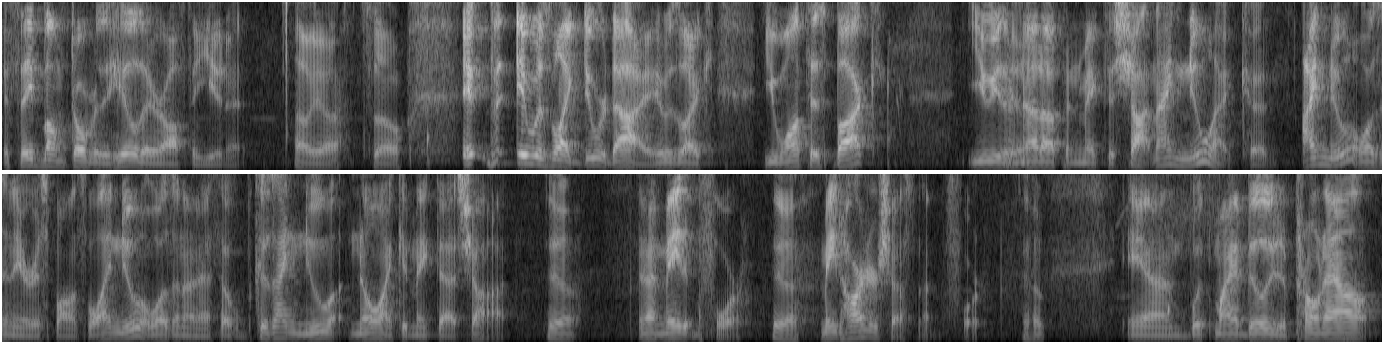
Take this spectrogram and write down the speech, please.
if they bumped over the hill, they were off the unit. Oh yeah. So It it was like do or die. It was like you want this buck, you either Yeah. nut up and make the shot. And I knew I could. I knew it wasn't irresponsible. I knew it wasn't unethical because I knew no I could make that shot, yeah, and I made it before. yeah, Made harder shots than that before. yep. And with my ability to prone out,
